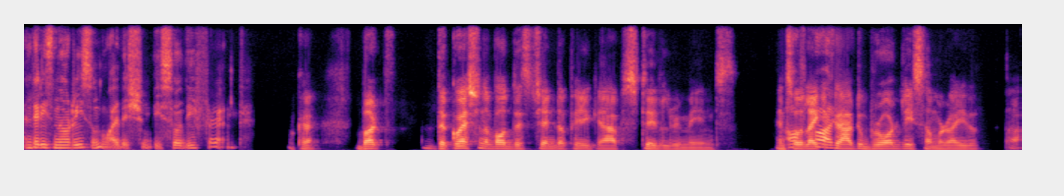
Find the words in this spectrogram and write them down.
And there is no reason why they should be so different. Okay. But the question about this gender pay gap still remains. And so, Of like, if you have to broadly summarize, uh,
